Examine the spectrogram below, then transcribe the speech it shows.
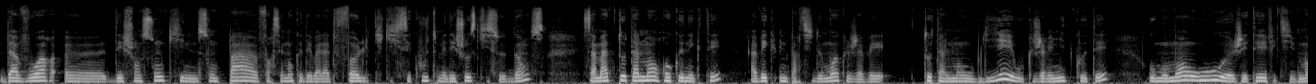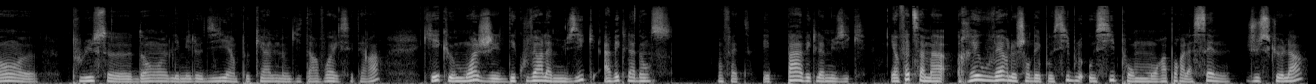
d'avoir euh, des chansons qui ne sont pas forcément que des balades folles qui, qui s'écoutent, mais des choses qui se dansent, ça m'a totalement reconnecté avec une partie de moi que j'avais totalement oubliée ou que j'avais mis de côté au moment où euh, j'étais effectivement euh, plus euh, dans les mélodies un peu calmes, guitare-voix, etc. Qui est que moi j'ai découvert la musique avec la danse, en fait, et pas avec la musique. Et en fait, ça m'a réouvert le champ des possibles aussi pour mon rapport à la scène. Jusque-là,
